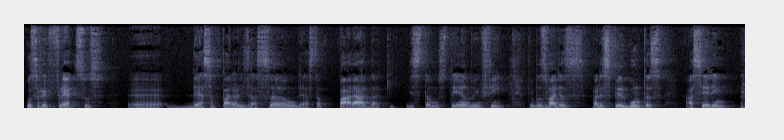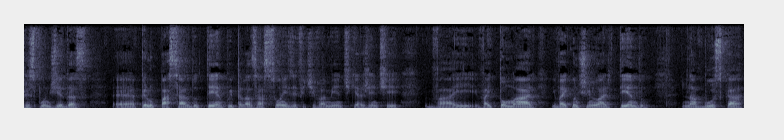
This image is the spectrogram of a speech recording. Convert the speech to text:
os reflexos eh, dessa paralisação, desta parada que estamos tendo, enfim, temos várias, várias perguntas a serem respondidas eh, pelo passar do tempo e pelas ações efetivamente que a gente vai, vai tomar e vai continuar tendo na busca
